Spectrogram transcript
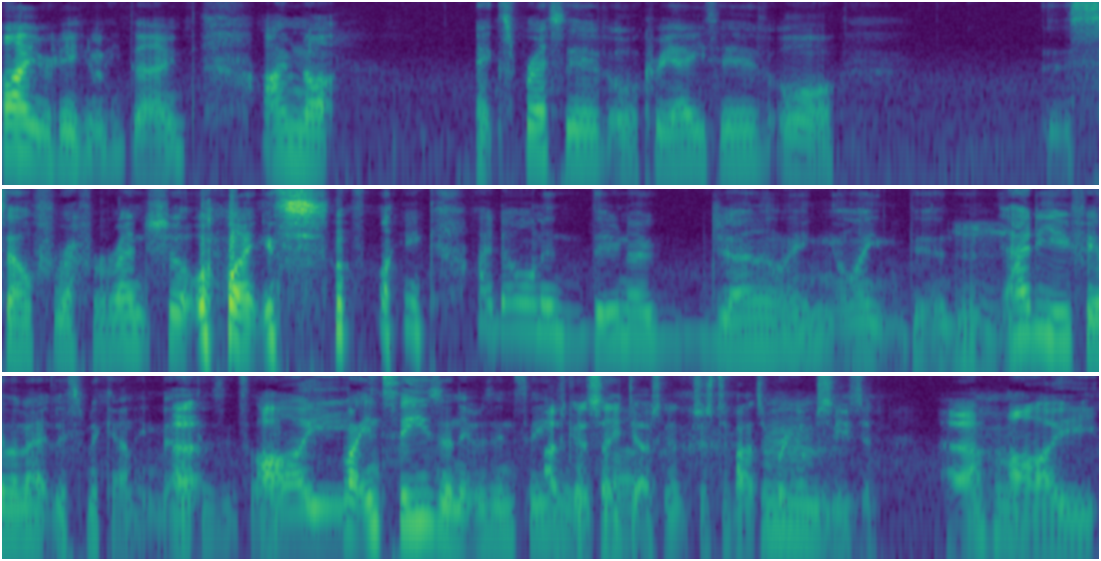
I really don't. I'm not expressive or creative or self-referential. Like it's just like I don't want to do no journaling. Like, Mm. how do you feel about this mechanic? Uh, Because it's like, I like in season, it was in season. I was going to say, well. I was going just about to bring up Mm. season. Uh, Mm-hmm. I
